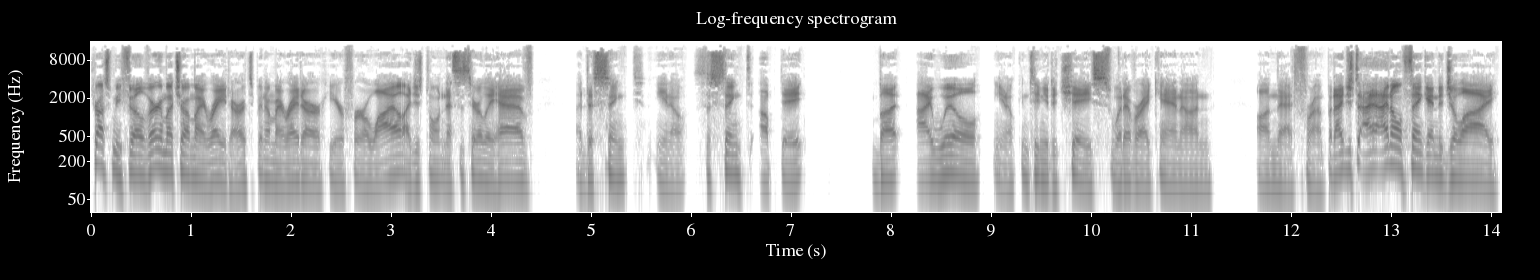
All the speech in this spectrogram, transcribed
Trust me, Phil, very much on my radar. It's been on my radar here for a while. I just don't necessarily have a distinct, you know, succinct update, but I will, you know, continue to chase whatever I can on on that front. But I just I, I don't think end of July,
